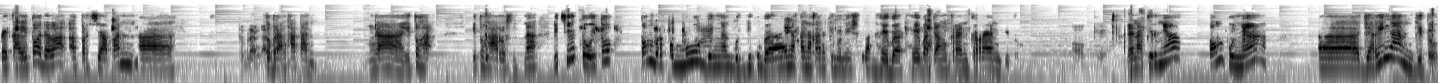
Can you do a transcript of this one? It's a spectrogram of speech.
PK itu adalah eh, persiapan eh, Keberangkatan. keberangkatan. Nah, itu ha itu harus. Nah, di situ itu Tom bertemu dengan begitu banyak anak-anak Indonesia yang hebat-hebat, yang keren-keren gitu. Oke. Dan akhirnya Tom punya eh, jaringan gitu.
